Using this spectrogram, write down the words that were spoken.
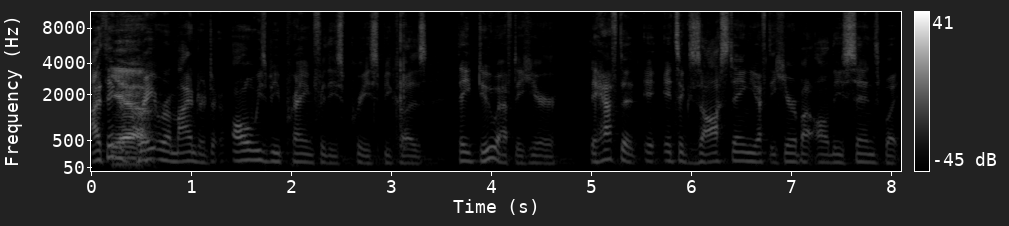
I think Yeah. a great reminder to always be praying for these priests because they do have to hear. They have to. It, it's exhausting. You have to hear about all these sins, but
